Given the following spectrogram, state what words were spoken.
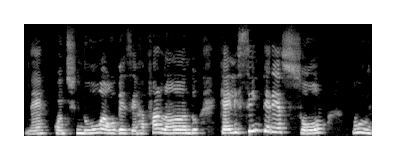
né? Continua o Bezerra falando que ele se interessou por,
